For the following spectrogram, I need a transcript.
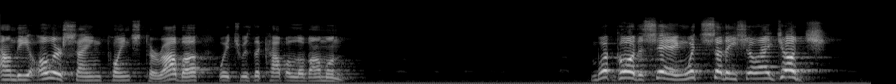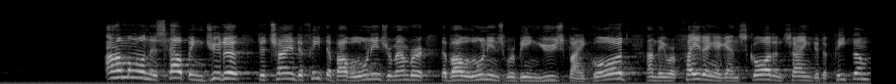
and the other sign points to Rabbah, which was the capital of Ammon. What God is saying, which city shall I judge? Ammon is helping Judah to try and defeat the Babylonians. Remember, the Babylonians were being used by God, and they were fighting against God and trying to defeat them.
